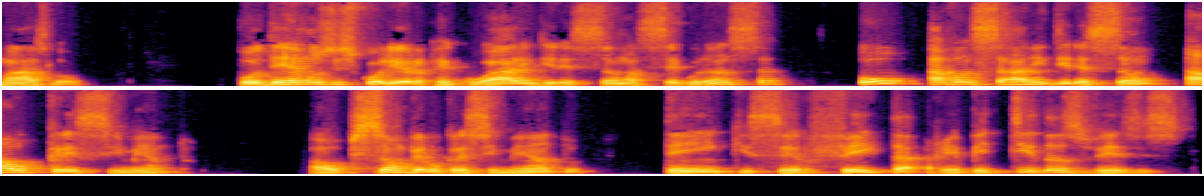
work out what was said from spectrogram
Maslow. Podemos escolher recuar em direção à segurança ou avançar em direção ao crescimento. A opção pelo crescimento tem que ser feita repetidas vezes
